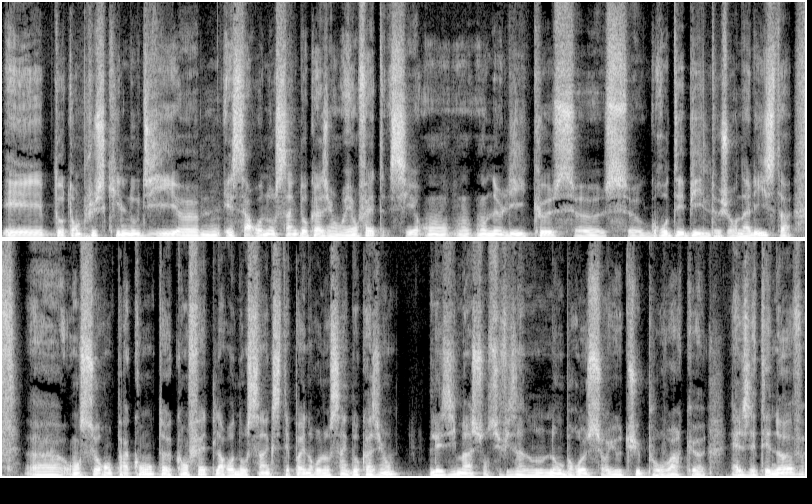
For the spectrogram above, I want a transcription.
Et d'autant plus qu'il nous dit euh, et sa Renault 5 d'occasion. Et en fait, si on, on, on ne lit que ce, ce, gros débile de journaliste, euh, on se rend pas compte qu'en fait la Renault 5 c'était pas une Renault 5 d'occasion. Les images sont suffisamment nombreuses sur YouTube pour voir qu'elles étaient neuves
